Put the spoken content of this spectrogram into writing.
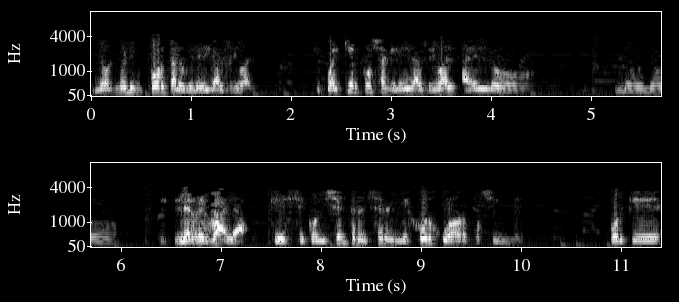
no, no le importa lo que le diga el rival. Que cualquier cosa que le diga al rival a él lo, lo, lo- le resbala, que se concentra en ser el mejor jugador posible. Porque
